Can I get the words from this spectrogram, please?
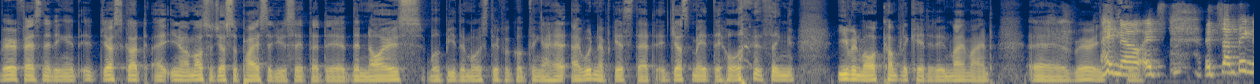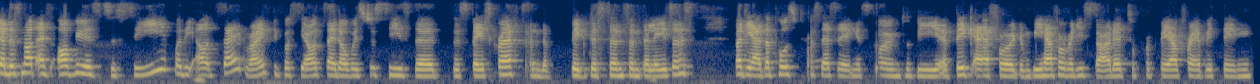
very fascinating. It, it just got, uh, you know, I'm also just surprised that you said that the, the noise will be the most difficult thing. I had, I wouldn't have guessed that. It just made the whole thing even more complicated in my mind. Uh, very. I know it's it's something that is not as obvious to see for the outside, right? Because the outside always just sees the the spacecraft and the big distance and the lasers. But yeah, the post processing is going to be a big effort, and we have already started to prepare for everything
